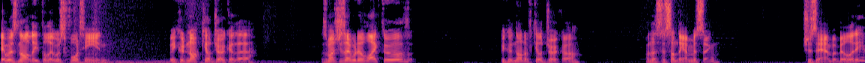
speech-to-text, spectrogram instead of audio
It was not lethal. It was 14. We could not kill Joker there. As much as I would have liked to have, we could not have killed Joker. Unless there's something I'm missing. Shazam ability?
